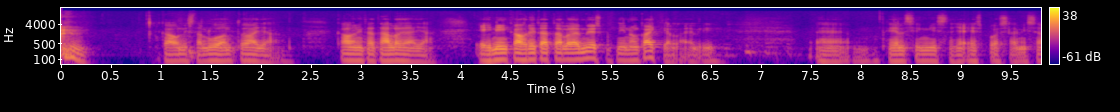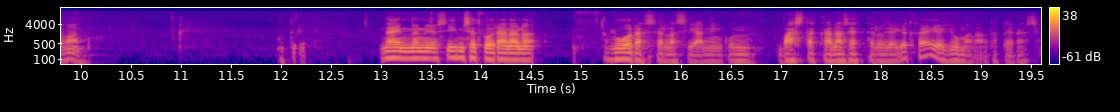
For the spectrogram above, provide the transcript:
kaunista luontoa ja kauniita taloja. Ja ei niin kauniita taloja myös, mutta niin on kaikkialla. Eli eh, Helsingissä ja Espoossa ja missä vaan. Mutta näin me myös ihmiset voidaan aina luoda sellaisia niin kuin vastakkainasetteluja, jotka ei ole Jumalalta peräisin.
